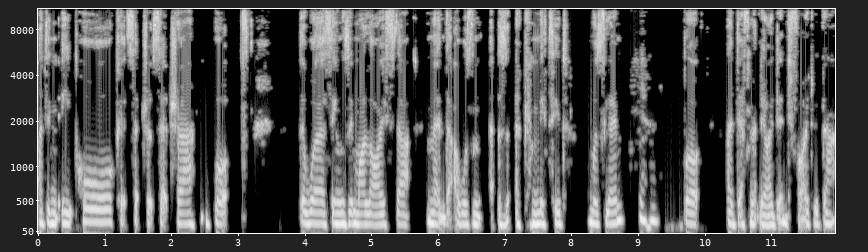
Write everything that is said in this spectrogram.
I didn't eat pork, etc., etc. But there were things in my life that meant that I wasn't as a committed Muslim. Mhm. But I definitely identified with that.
